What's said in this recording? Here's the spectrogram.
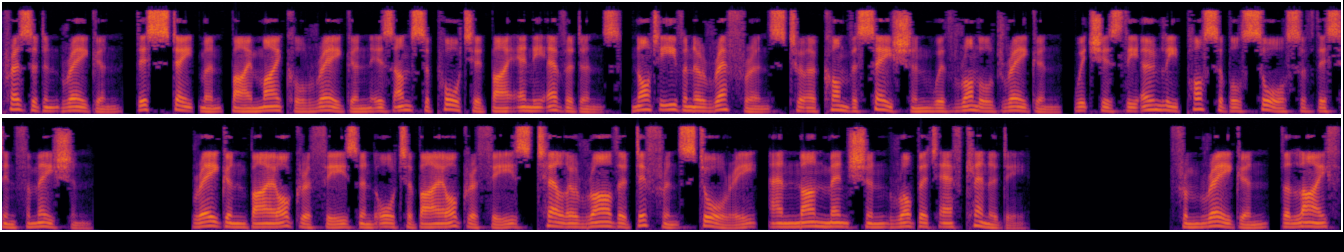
President Reagan. This statement by Michael Reagan is unsupported by any evidence, not even a reference to a conversation with Ronald Reagan, which is the only possible source of this information. Reagan biographies and autobiographies tell a rather different story, and none mention Robert F. Kennedy. From Reagan, The Life,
